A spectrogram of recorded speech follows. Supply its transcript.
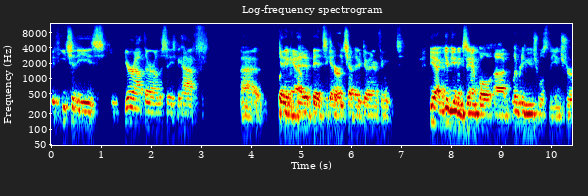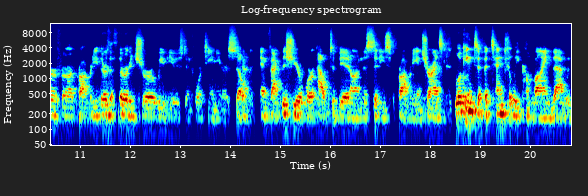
with each of these, you're out there on the city's behalf, uh, getting Looking at- competitive bids against Sure. each other, doing everything. Yeah, I'll give you an example. Uh, Liberty Mutual is the insurer for our property. They're the third insurer we've used in fourteen years. So in fact, this year we're out to bid on the city's property insurance, looking to potentially combine that with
